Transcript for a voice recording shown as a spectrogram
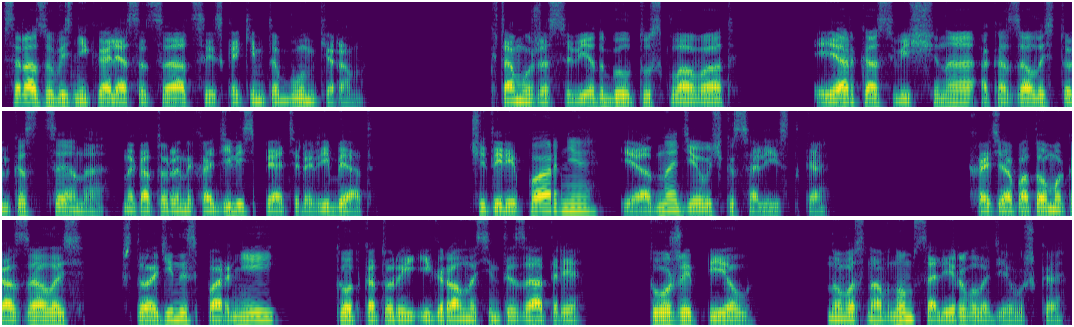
сразу возникали ассоциации с каким-то бункером. К тому же свет был тускловат, Ярко освещена оказалась только сцена, на которой находились пятеро ребят. Четыре парня и одна девочка-солистка. Хотя потом оказалось, что один из парней, тот, который играл на синтезаторе, тоже пел, но в основном солировала девушка.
